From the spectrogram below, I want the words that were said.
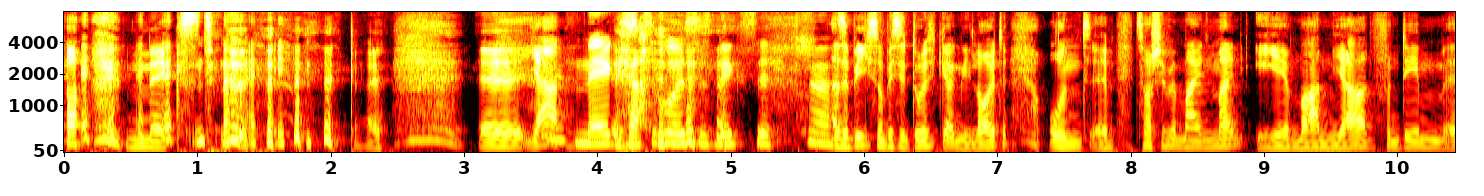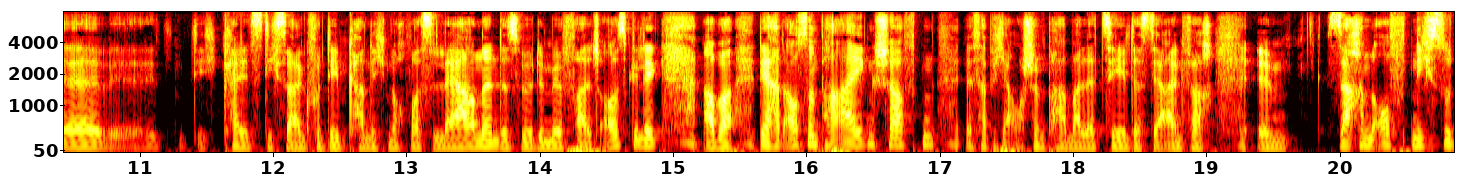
Next. Nein, Geil. Äh, ja. next, Ja. wo ist das nächste? Ah. Also bin ich so ein bisschen durchgegangen, die Leute. Und ähm, zum Beispiel mein, mein Ehemann, ja, von dem, äh, ich kann jetzt nicht sagen, von dem kann ich noch was lernen, das würde mir falsch ausgelegt. Aber der hat auch so ein paar Eigenschaften, das habe ich ja auch schon ein paar Mal erzählt, dass der einfach ähm, Sachen oft nicht so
